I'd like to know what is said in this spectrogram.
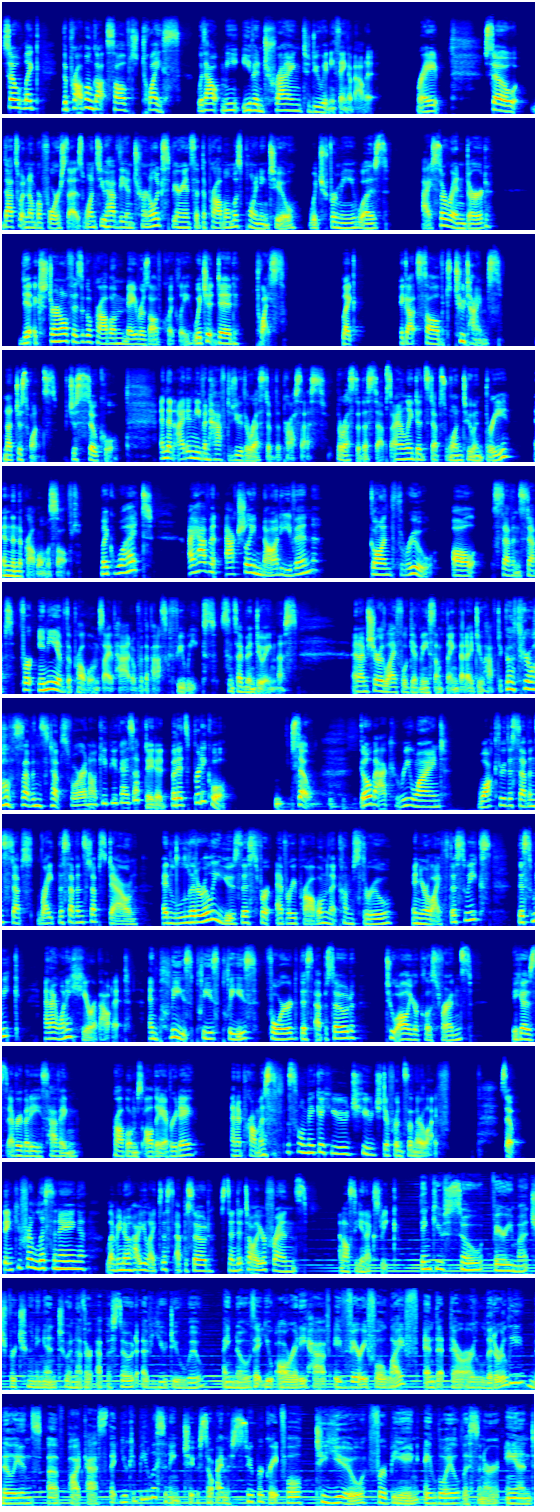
So, like, the problem got solved twice without me even trying to do anything about it. Right. So that's what number four says. Once you have the internal experience that the problem was pointing to, which for me was I surrendered, the external physical problem may resolve quickly, which it did twice. Like it got solved two times, not just once, is so cool. And then I didn't even have to do the rest of the process, the rest of the steps. I only did steps one, two, and three, and then the problem was solved. Like, what? I haven't actually not even gone through all seven steps for any of the problems I've had over the past few weeks since I've been doing this. And I'm sure life will give me something that I do have to go through all seven steps for, and I'll keep you guys updated. But it's pretty cool. So go back, rewind, walk through the seven steps, write the seven steps down, and literally use this for every problem that comes through in your life this week's this week. And I want to hear about it. And please, please, please forward this episode to all your close friends because everybody's having problems all day, every day. And I promise this will make a huge, huge difference in their life. So thank you for listening. Let me know how you liked this episode. Send it to all your friends, and I'll see you next week. Thank you so very much for tuning in to another episode of You Do Woo. I know that you already have a very full life and that there are literally millions of podcasts that you could be listening to. So I'm super grateful to you for being a loyal listener. And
